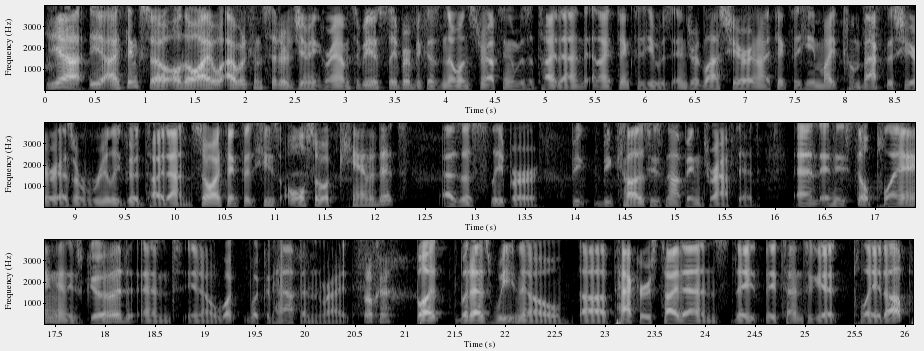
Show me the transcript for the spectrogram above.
Yeah, yeah, I think so. Although I, I would consider Jimmy Graham to be a sleeper because no one's drafting him as a tight end, and I think that he was injured last year, and I think that he might come back this year as a really good tight end. So I think that he's also a candidate as a sleeper be, because he's not being drafted, and and he's still playing, and he's good, and you know what what could happen, right? Okay. But but as we know, uh, Packers tight ends they they tend to get played up,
